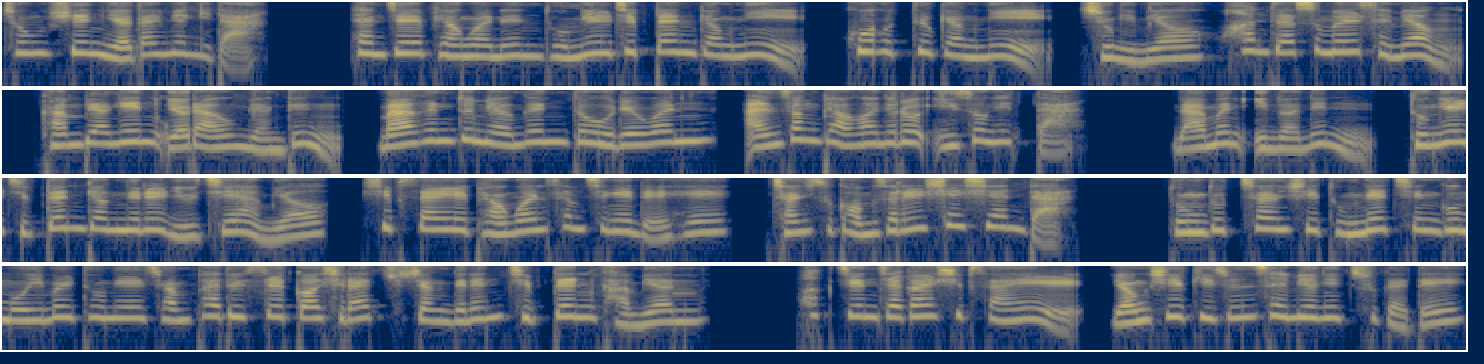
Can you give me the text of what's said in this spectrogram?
총 58명이다. 현재 병원은 동일 집단 격리, 코호트 격리 중이며 환자 23명, 간병인 19명 등 42명은 또 의료원 안성병원으로 이송했다. 남은 인원은 동일 집단 격리를 유지하며 14일 병원 3층에 대해 전수 검사를 실시한다. 동두천시 동네 친구 모임을 통해 전파됐을 것이라 추정되는 집단 감염. 확진자가 14일 0시 기준 3명이 추가돼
